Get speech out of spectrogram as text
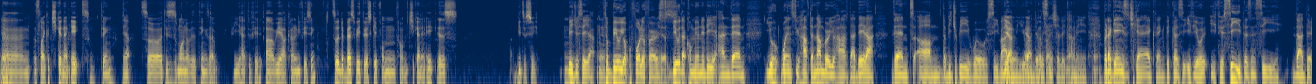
Yeah. and it's like a chicken and egg thing. Yeah. So this is one of the things that we had to face. Uh, we are currently facing. So the best way to escape from from chicken and egg is B two C. B2C, yeah. Mm-hmm. So build your portfolio first, Yes. build a community, and then you once you have the number, you have that data, then um, the B2B will see value Yeah, in you yeah, and they will right. essentially Yeah, come in. yeah. But again, it's a chicken and egg thing because if you if your C doesn't see that there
